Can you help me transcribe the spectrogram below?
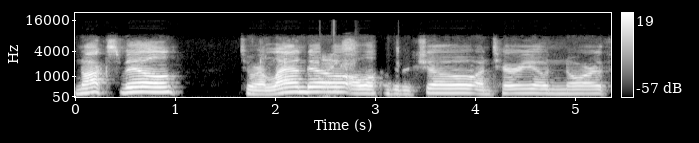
Knoxville to Orlando. Nice. All welcome to the show. Ontario North.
